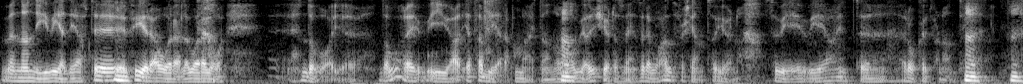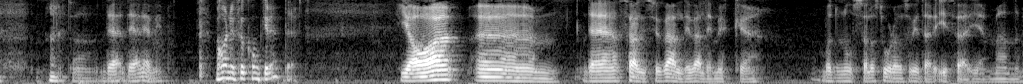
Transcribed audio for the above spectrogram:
med någon ny VD efter Mm. fyra år eller vad det var. Då var, ju, då var det, vi ju etablerade på marknaden och, och vi hade kört oss vägen så det var alldeles för sent att göra något. Så vi, vi har inte råkat ut för någonting. Nej, nej, nej. Utan där, där är vi. Vad har ni för konkurrenter? Ja, ehm, det säljs ju väldigt, väldigt mycket både nosställ och stolar och så vidare i Sverige. Men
